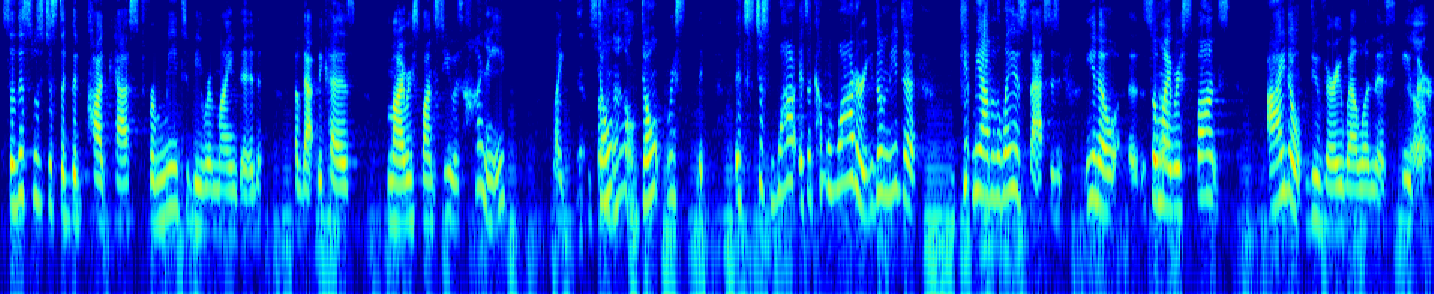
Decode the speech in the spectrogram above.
so this was just a good podcast for me to be reminded of that because my response to you is honey like Yeah, don't down. don't res- it's just water it's a cup of water you don't need to get me out of the way as fast as you know so Yeah. my response i don't do very well in this either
